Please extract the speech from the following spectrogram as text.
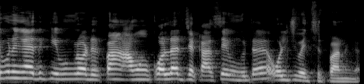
இவனுங்க அதுக்கு இவங்களோட இருப்பாங்க? அவங்க கொள்ளடிச்ச காசை இவங்ககிட்ட ஒழிச்சு வச்சுருப்பானுங்க.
